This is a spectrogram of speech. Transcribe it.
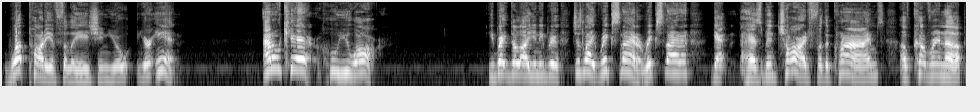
what party affiliation you're, you're in. I don't care who you are. You break the law, you need to break. Just like Rick Snyder. Rick Snyder got, has been charged for the crimes of covering up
